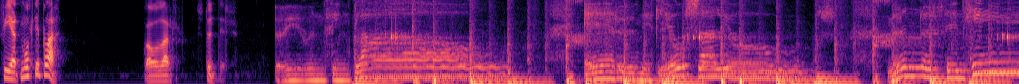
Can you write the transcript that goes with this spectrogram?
Fiat Multipla góðar stundir. Augun þín blá eru mitt ljósa ljós Munnur þinn hýr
